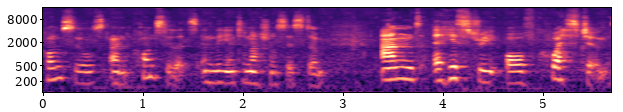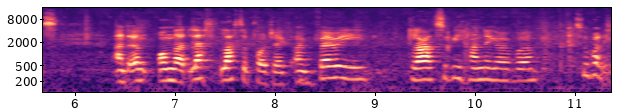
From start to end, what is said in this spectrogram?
consuls and consulates in the international system, and a history of questions. And um, on that latter project, I'm very glad to be handing over to Holly.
